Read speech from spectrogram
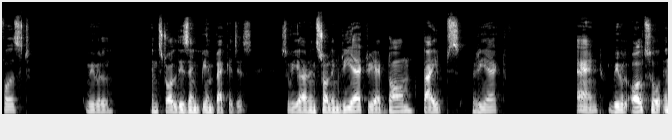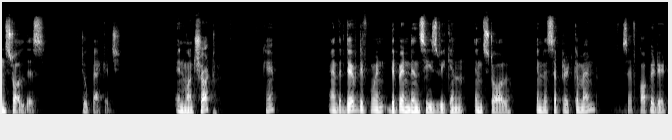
first we will install these npm packages. So we are installing react react dom types react and we will also install this to package in one shot okay? And the dev dependencies we can install in a separate command. So I've copied it.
